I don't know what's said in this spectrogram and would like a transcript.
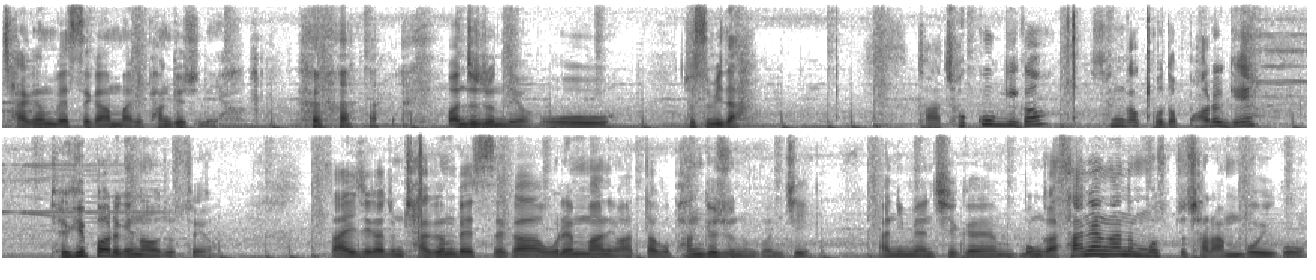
작은 베스가 한 마리 반겨주네요. 완전 좋네요. 오 좋습니다. 자 첫 고기가 생각보다 빠르게 되게 빠르게 나와줬어요. 사이즈가 좀 작은 베스가 오랜만에 왔다고 반겨주는 건지 아니면 지금 뭔가 사냥하는 모습도 잘 안 보이고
